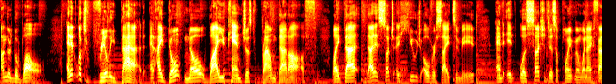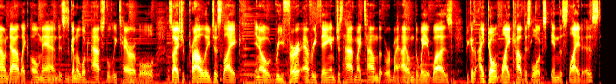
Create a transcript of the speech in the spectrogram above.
under the wall. And it looks really bad. And I don't know why you can't just round that off. Like that that is such a huge oversight to me. And it was such a disappointment when I found out like, oh man, this is gonna look absolutely terrible. So I should probably just like, you know, revert everything and just have my town or my island the way it was because I don't like how this looks in the slightest.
